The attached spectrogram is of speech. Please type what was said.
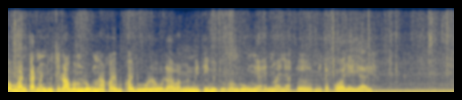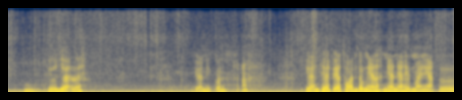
ก็เหมือนกันมันอยู่ที่เราบำรุงน่ะ ค่อยค่อยดูรู้แล้วว่ามันมีที่มาอยู่บำรุงเนี่ยเห็นไหมเนี่ยเออมีตะกอใหญ่ๆเยอะแยะเลยแค่นี้ก่อนอะเพียนเทียเพียถอนตรงเนี้ยนะเนี่ยเนี่ยเห็นไหมเนี่ยเออ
